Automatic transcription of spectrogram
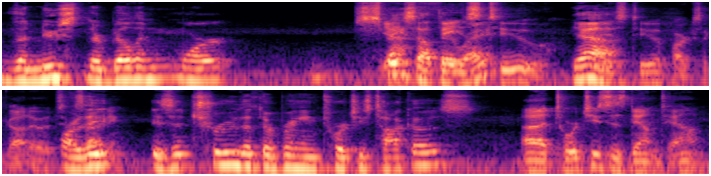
the new they're building more space yeah, out there, phase right? two. Yeah. Phase two of Parks Legado. It's Are exciting. they? Is it true that they're bringing Torchy's Tacos? Uh, Torchy's is downtown.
